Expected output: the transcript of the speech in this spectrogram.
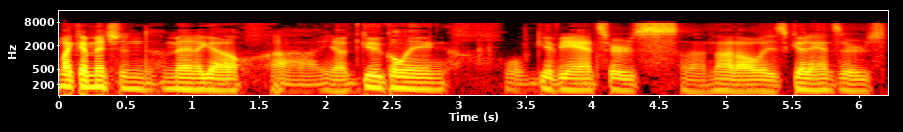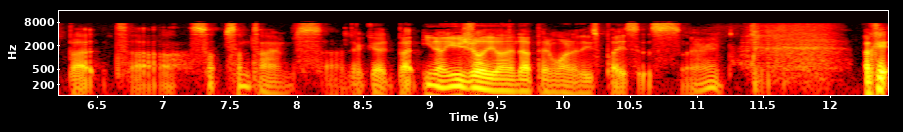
like I mentioned a minute ago, uh, you know, Googling will give you answers, uh, not always good answers, but so sometimes they're good. But, you know, usually you'll end up in one of these places. All right. Okay.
